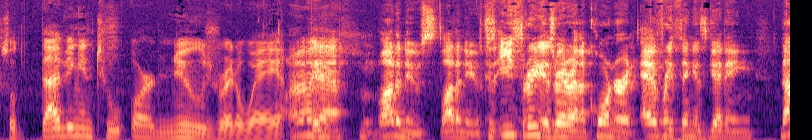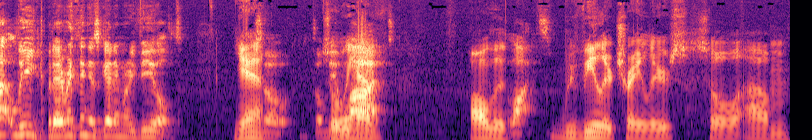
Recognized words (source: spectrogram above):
So diving into our news right away. Oh think- yeah, a lot of news, a lot of news. Because E3 is right around the corner, and everything is getting not leaked, but everything is getting revealed. Yeah. So there'll So be a we lot, have- all the lots. revealer trailers. So um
